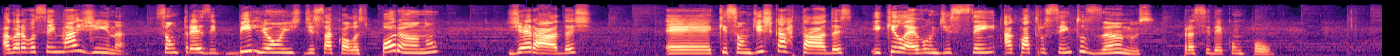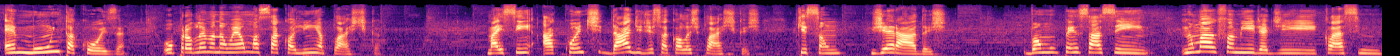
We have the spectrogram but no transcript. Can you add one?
Agora você imagina, são 13 bilhões de sacolas por ano geradas, é, que são descartadas e que levam de 100 a 400 anos para se decompor. É muita coisa. O problema não é uma sacolinha plástica, mas sim a quantidade de sacolas plásticas que são geradas. Vamos pensar assim, numa família de classe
